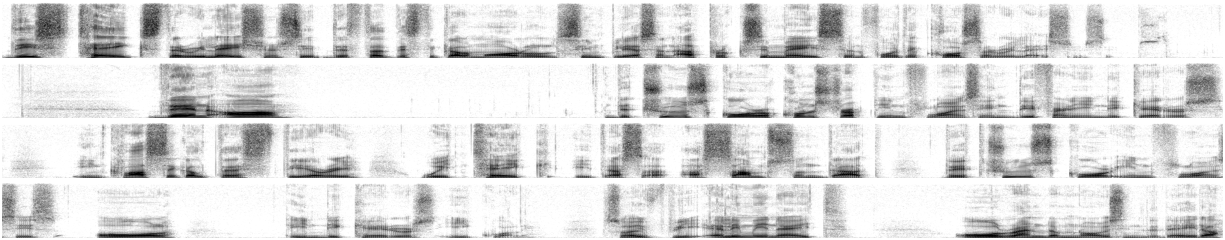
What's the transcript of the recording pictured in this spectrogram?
this takes the relationship, the statistical model, simply as an approximation for the causal relationships. Then uh, the true score or construct influence in different indicators in classical test theory, we take it as an assumption that the true score influences all indicators equally. So if we eliminate all random noise in the data,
